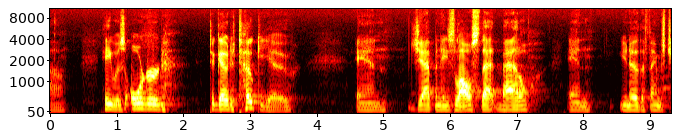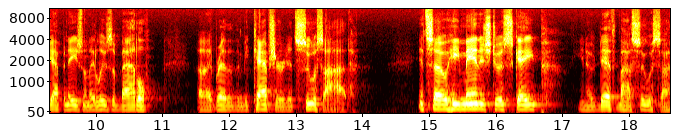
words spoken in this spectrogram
uh, he was ordered to go to Tokyo, and Japanese lost that battle. And you know the famous Japanese, when they lose a battle, uh, rather than be captured, it's suicide. And so he managed to escape, you know, death by suicide.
